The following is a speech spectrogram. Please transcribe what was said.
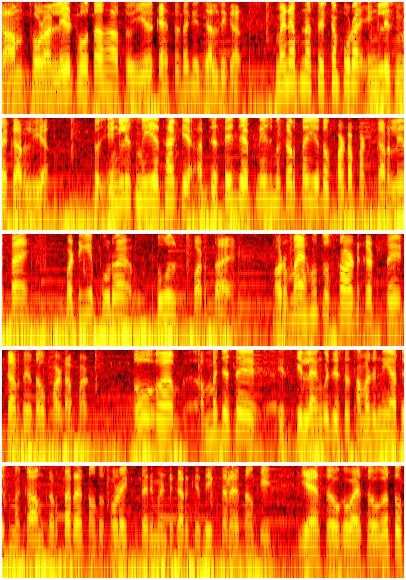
काम थोड़ा लेट होता था तो ये कहता था कि जल्दी कर। मैंने अपना सिस्टम पूरा इंग्लिश में कर लिया। तो इंग्लिश में ये था कि अब जैसे ही जैपनीज में करता है, ये तो फटाफट कर लेता है बट ये पूरा टूल्स पढ़ता है। और मैं हूँ तो शॉर्टकट से कर देता हूँ फटाफट। तो अब मैं जैसे इसकी लैंग्वेज जैसे समझ नहीं आती तो मैं काम करता रहता हूँ तो थोड़ा एक्सपेरिमेंट करके देखता रहता हूँ कि ये ऐसे होगा, वैसे होगा। तो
